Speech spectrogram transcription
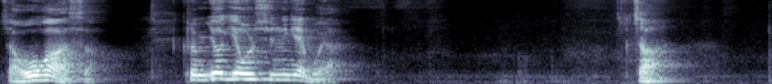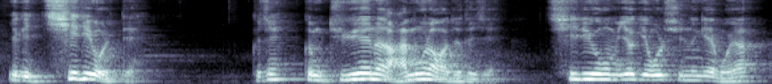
자, 5가 왔어. 그럼 여기 올수 있는 게 뭐야? 자, 여기 7이 올 때. 그지? 그럼 뒤에는 아무거나 와도 되지. 7이 오면 여기 올 수 있는 게 뭐야?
